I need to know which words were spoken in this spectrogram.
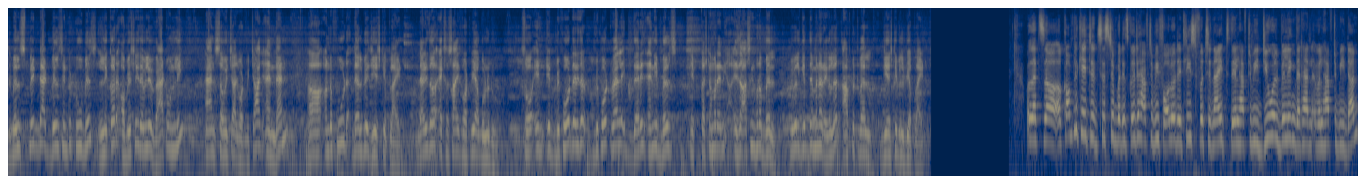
we will split that bills into two bills liquor obviously there will be vat only and service charge what we charge, and then uh, on the food there will be GST applied. That is the exercise what we are going to do. So in if before there is a before 12 if there is any bills if customer any, is asking for a bill we will give them in a regular after 12 GST will be applied. Well, that's a complicated system, but it's going to have to be followed at least for tonight. There'll have to be dual billing that will have to be done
